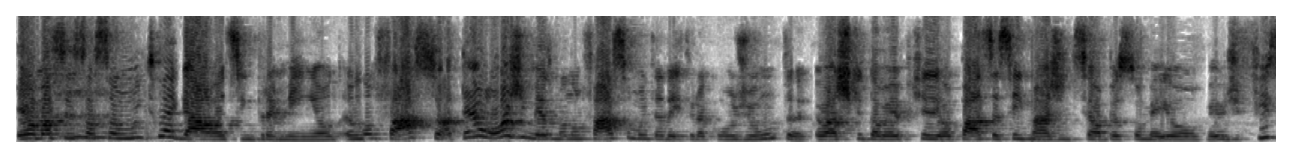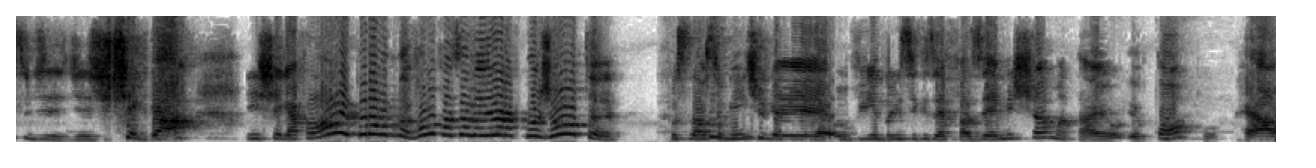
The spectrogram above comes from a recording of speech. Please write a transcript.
É uma sensação muito legal, assim, para mim. Eu, eu não faço, até hoje mesmo, eu não faço muita leitura conjunta. Eu acho que também porque eu passo essa imagem de ser uma pessoa meio, meio difícil de, de chegar e chegar e falar, ai, Bruna, vamos fazer leitura conjunta? Por sinal, se alguém estiver ouvindo e se quiser fazer, me chama, tá? Eu, eu topo, real.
